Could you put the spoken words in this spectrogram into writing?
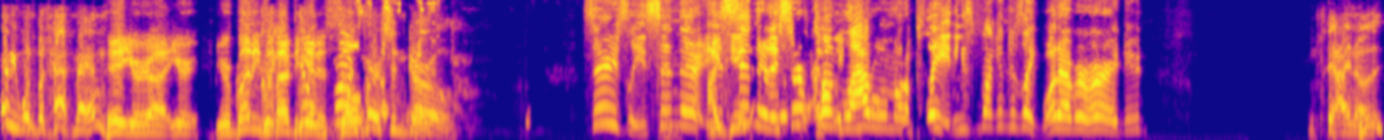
Anyone but Hatman. Hey, your uh, your your buddy's Quick, about to get his soul. person girl. seriously, he's sitting there. He's did- sitting there. They serve I Kung like- Lao to him on a plate, and he's fucking just like, whatever. All right, dude. Yeah, I know. that-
